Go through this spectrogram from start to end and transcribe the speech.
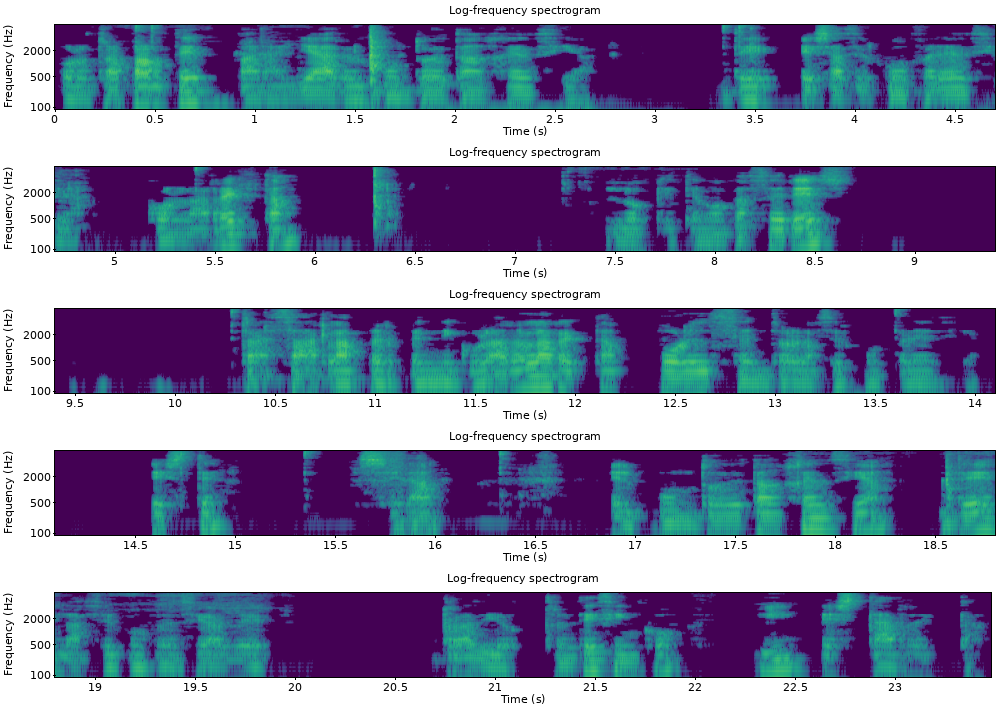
Por otra parte, para hallar el punto de tangencia de esa circunferencia con la recta, lo que tengo que hacer es trazar la perpendicular a la recta por el centro de la circunferencia. Este será el punto de tangencia de la circunferencia de radio 35 y esta recta.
